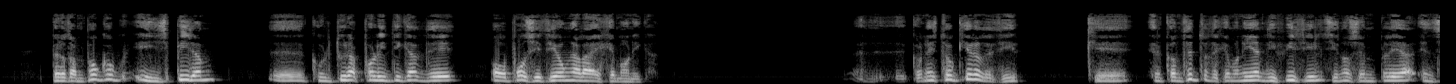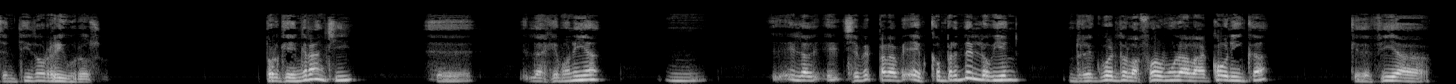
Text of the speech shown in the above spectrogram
pero tampoco inspiran eh, culturas políticas de oposición a la hegemónica. Eh, con esto quiero decir que el concepto de hegemonía es difícil si no se emplea en sentido riguroso. Porque en Gramsci eh, la hegemonía, mm, para comprenderlo bien, recuerdo la fórmula lacónica que decía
